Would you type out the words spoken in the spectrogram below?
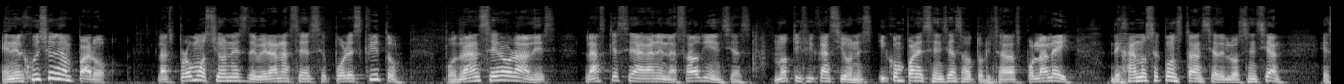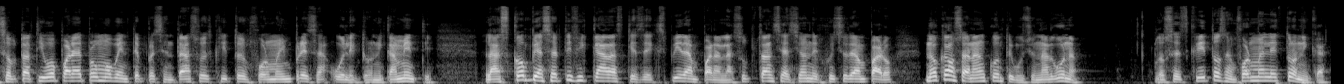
En el juicio de amparo, las promociones deberán hacerse por escrito. Podrán ser orales las que se hagan en las audiencias, notificaciones y comparecencias autorizadas por la ley, dejándose constancia de lo esencial. Es optativo para el promovente presentar su escrito en forma impresa o electrónicamente. Las copias certificadas que se expidan para la substanciación del juicio de amparo no causarán contribución alguna. Los escritos en forma electrónica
